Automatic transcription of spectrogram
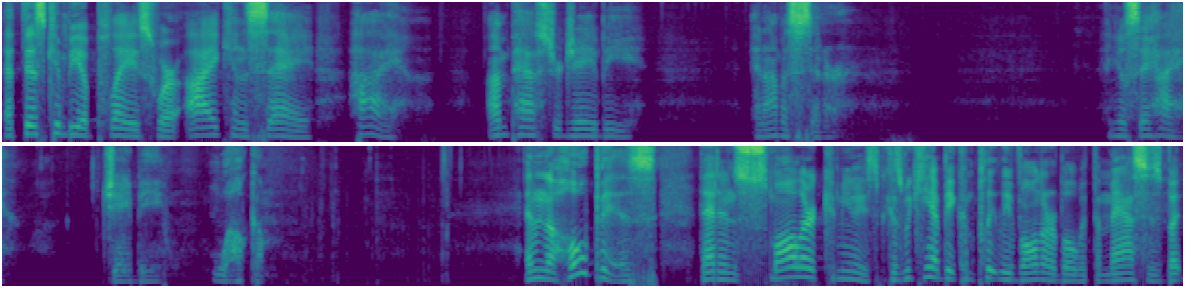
That this can be a place where I can say, Hi, I'm Pastor JB, and I'm a sinner. And you'll say, Hi, JB, welcome. And the hope is that in smaller communities, because we can't be completely vulnerable with the masses, but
